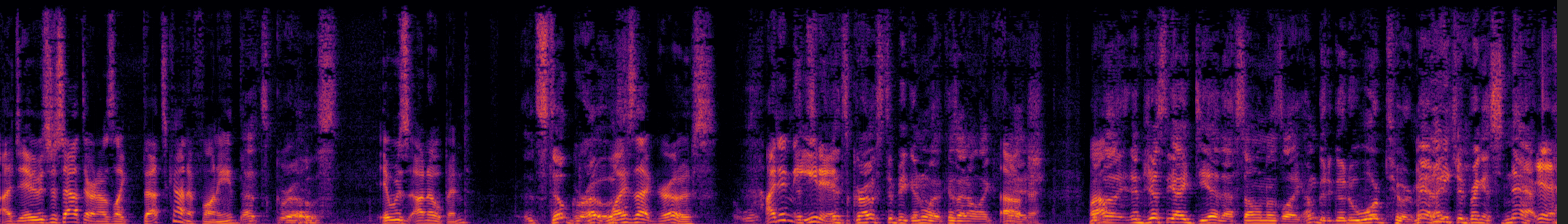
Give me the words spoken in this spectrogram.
I, it was just out there, and I was like, "That's kind of funny." That's gross. It was unopened. It's still gross. Why is that gross? I didn't it's, eat it. It's gross to begin with because I don't like fish. Oh, okay. Well- like, and just the idea that someone was like, "I'm going to go to Warped Tour, man. I should bring a snack." yeah.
